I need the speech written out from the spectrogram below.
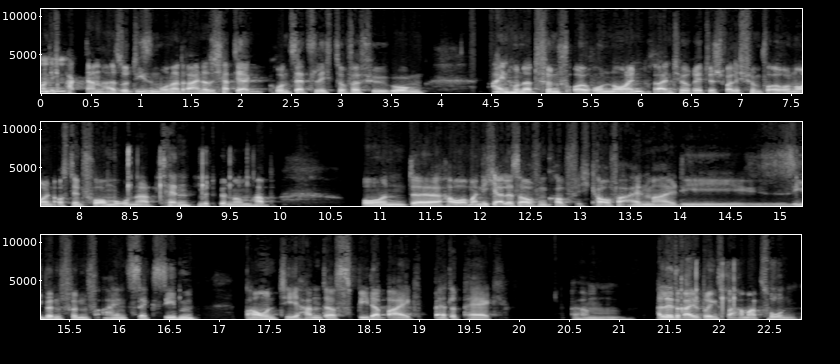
Und ich mhm. pack dann also diesen Monat rein. Also ich hatte ja grundsätzlich zur Verfügung 105,09 Euro rein theoretisch, weil ich 5,09 Euro aus den Vormonaten mitgenommen habe. Und äh, hau aber nicht alles auf den Kopf. Ich kaufe einmal die 75167 Bounty Hunter Speederbike Battle Pack. Ähm, alle drei übrigens bei Amazon.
